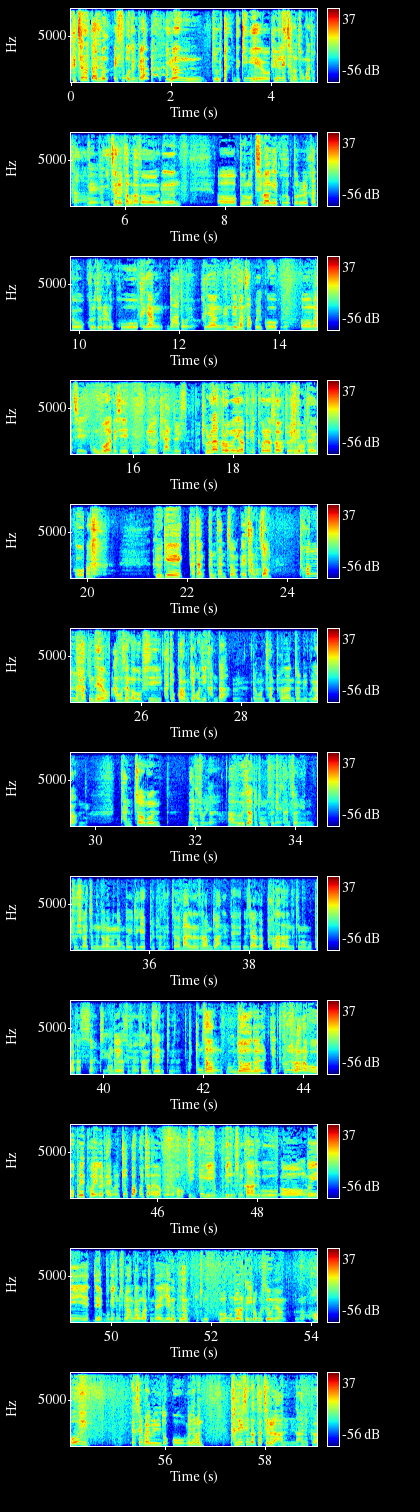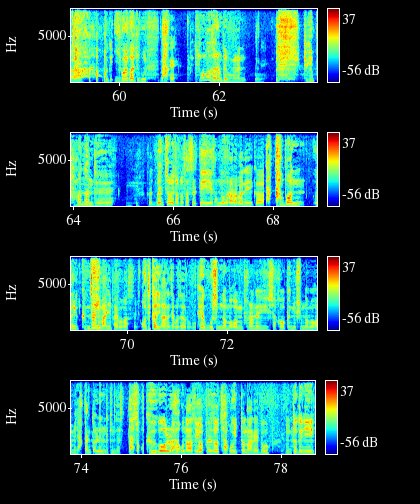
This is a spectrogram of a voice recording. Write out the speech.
그 차로 따지면 S보드인가? 이런 쪽 느낌이에요. 패밀리 차는 정말 좋다. 네. 그러니까 이 차를 타고 나서는 어, 도로 지방의 고속도로를 가도 크루즈를 놓고 그냥 놔둬요. 그냥 핸들만 잡고 있고 네. 어, 마치 공부하듯이 네. 이렇게 앉아 있습니다. 졸라 그러면 얘가 삐빅거려서 졸지도 네. 못하겠고 아, 그게 가장 큰 단점, 예, 장점. 편하긴 해요. 아무 생각 없이 가족과 함께 어디 간다. 음. 이런 건 참 편한 점이고요. 네. 단점은 많이 졸려요. 아, 의자도 좀 솔직히 네. 단점이에요. 두 시간쯤 운전하면 엉덩이 되게 불편해. 제가 마른 사람도 아닌데 의자가 편하다는 느낌을 못 받았어요. 그치. 엉덩이가 쑤셔요. 저는 제 느낌에는. 통상 운전을 이렇게 크루즈를 안 하고 브레이크와 이걸 밟으면 쭉 뻗고 있잖아요. 그러면 허벅지 이쪽이 무게 중심이 가가지고 어, 엉덩이에 무게 중심이 안 가는 것 같은데 얘는 그냥 솔직히 고속 운전할 때 이러고 있어요. 그냥 거의 엑셀 밟을 일도 없고 왜냐면 달릴 생각 자체를 안 하니까 그러니까 이걸 가지고 막 네. 쏘는 사람들 보면은 네. 되게 불안한데 그러니까 맨 처음에 저도 샀을 때얘 성능을 알아봐야 되니까 딱 한 번을 굉장히 많이 밟아봤어요 어디까지 가는지 보자 그러고 150 넘어가면 불안해지기 시작하고 160 넘어가면 약간 떨리는 느낌이 났- 났었고 그걸 하고 나서 옆에서 자고 있던 아내도 눈 뜨더니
